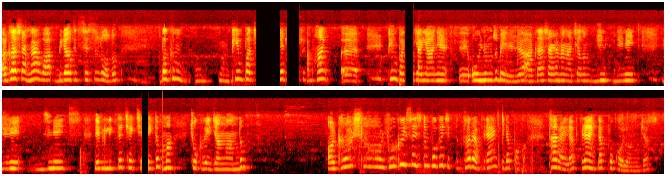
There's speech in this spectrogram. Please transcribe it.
Arkadaşlar merhaba. Birazcık sessiz oldum. Bakın pin paket hangi e, pin paket yani e, oyunumuzu belirliyor. Arkadaşlar hemen açalım. Cün- Cüneyt Cüneyt Cüneyt'le birlikte çekecektim ama çok heyecanlandım. Arkadaşlar Poco'yu seçtim. Poco çıktı. Tara, Frank bir de Poco. Tara ile Frank ile Poco ile oynayacağız.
